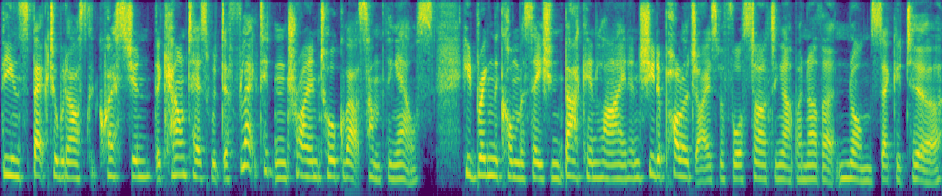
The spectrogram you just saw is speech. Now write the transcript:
The inspector would ask a question, the countess would deflect it and try and talk about something else. He'd bring the conversation back in line, and she'd apologise before starting up another non sequitur.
